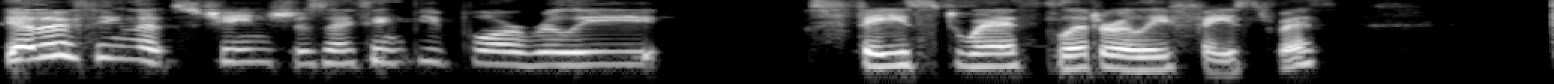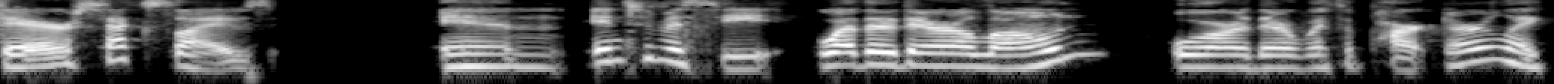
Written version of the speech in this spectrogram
The other thing that's changed is I think people are really faced with, literally faced with, their sex lives in intimacy, whether they're alone or they're with a partner. Like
